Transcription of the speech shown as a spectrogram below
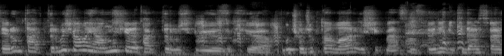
serum taktırmış ama yanlış yere taktırmış gibi gözüküyor. Bu çocukta var ışık ben sana söyleyeyim iki ders ver.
